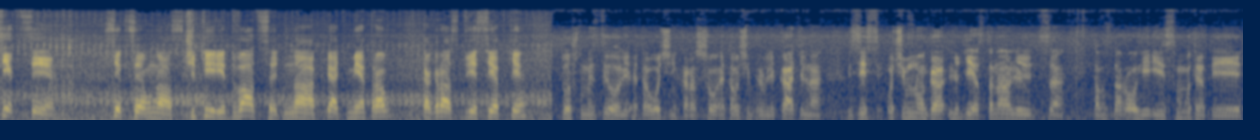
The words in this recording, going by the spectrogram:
секции. Секция у нас 4,20 на 5 метров. Как раз две сетки. То, что мы сделали, это очень хорошо, это очень привлекательно. Здесь очень много людей останавливаются там с дороги и смотрят, и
